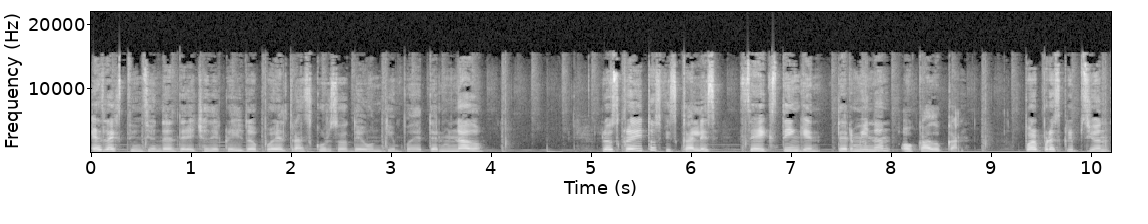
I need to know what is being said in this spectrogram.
es la extinción del derecho de crédito por el transcurso de un tiempo determinado. Los créditos fiscales se extinguen, terminan o caducan. Por prescripción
